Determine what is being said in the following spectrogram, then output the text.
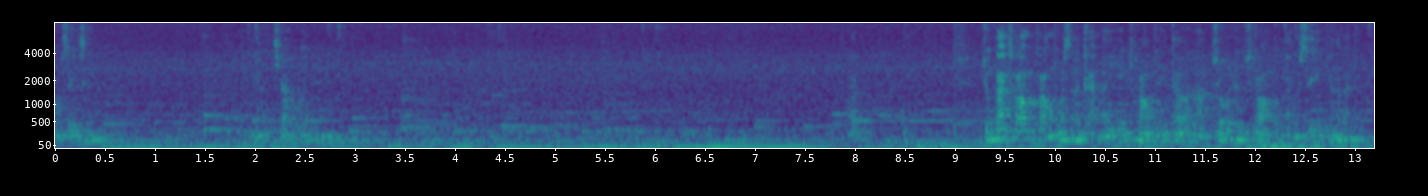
ងផ្សេងផ្សេងយ៉ាងចៅវិញជួនកាលឆ្លងក្រុងបើសិនករណីយើងឆ្លងទៅនេះទៅអត់ចូលយើងឆ្លងទៅកន្លែងផ្សេងអញ្ចឹងណា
